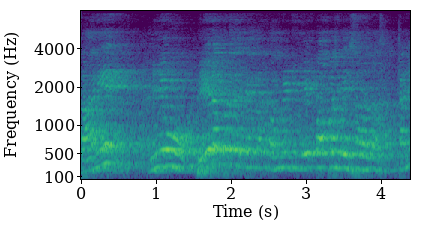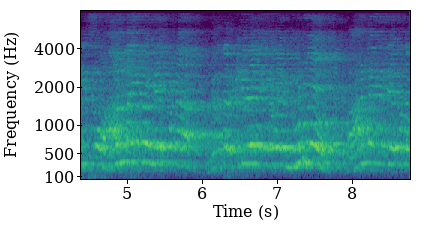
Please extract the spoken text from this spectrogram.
కానీ మేము కమ్యూనిటీ ఏ పాపం చేసేవాళ్ళం కనీసం ఆన్లైన్లో లేకుండా గత రెండు వేల ఇరవై మూడులో ఆన్లైన్ లేకుండా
